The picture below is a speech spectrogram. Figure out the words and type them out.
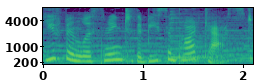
You've been listening to the Beeson Podcast.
